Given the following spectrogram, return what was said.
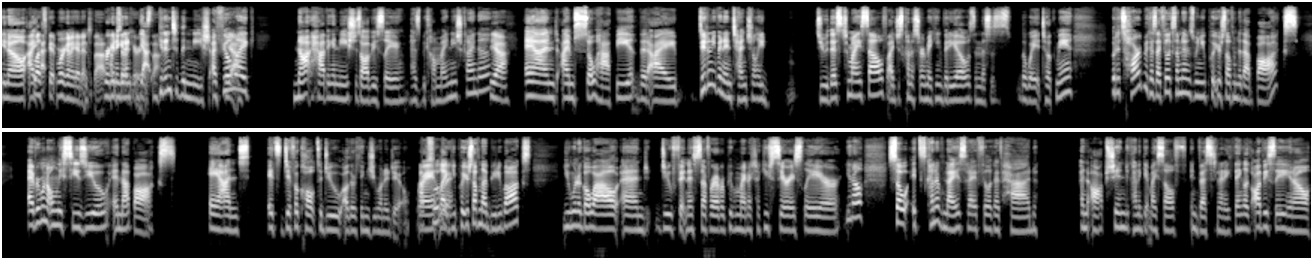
You know, I, Let's get we're gonna get into that. we're gonna so get in, curious yeah, that. get into the niche. I feel Yeah. like not having a niche is obviously has become my niche kind of. Yeah. And I'm so happy that I didn't even intentionally do this to myself. I just kind of started making videos and this is the way it took me. But it's hard because I feel like sometimes when you put yourself into that box, everyone only sees you in that box and it's difficult to do other things you want to do, right? Absolutely. Like you put yourself in that beauty box, you want to go out and do fitness stuff or wherever people might not take you seriously or, you know. So it's kind of nice that I feel like I've had an option to kind of get myself invested in anything. Like obviously, you know,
